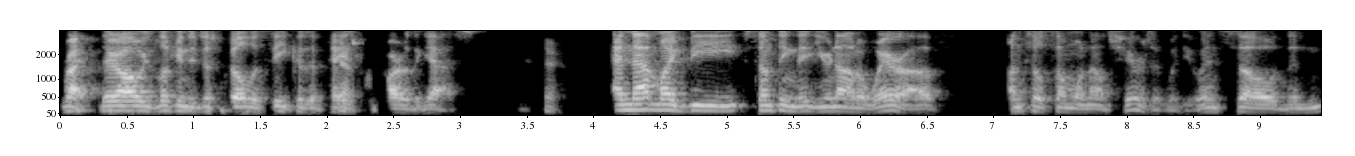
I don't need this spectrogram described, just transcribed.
Right. They're always looking to just fill the seat because it pays yeah. for part of the gas. Yeah. And that might be something that you're not aware of until someone else shares it with you. And so the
